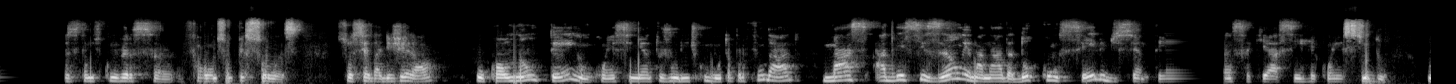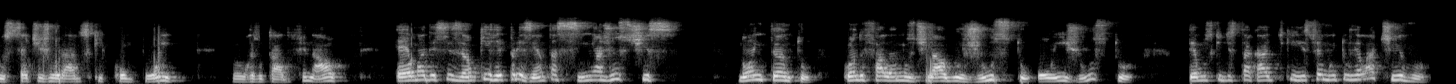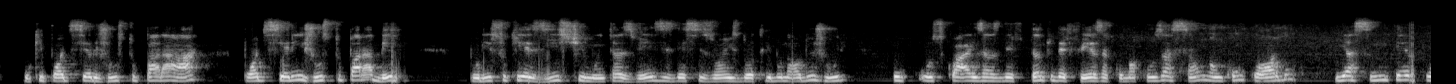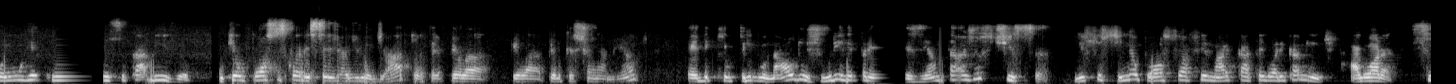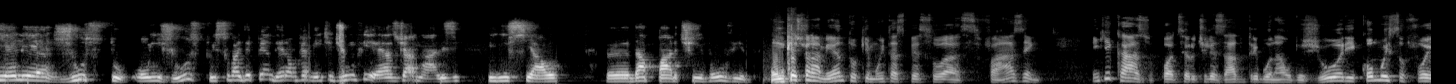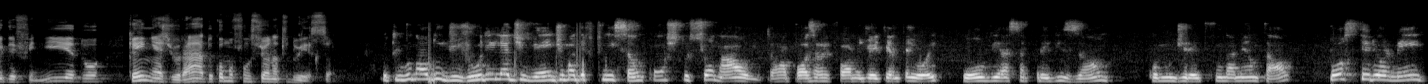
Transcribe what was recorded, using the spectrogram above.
estamos conversando, falando sobre pessoas, sociedade em geral, o qual não tem um conhecimento jurídico muito aprofundado, mas a decisão emanada do conselho de sentença que é assim reconhecido os sete jurados que compõem o resultado final, é uma decisão que representa sim a justiça. No entanto, quando falamos de algo justo ou injusto, temos que destacar que isso é muito relativo. O que pode ser justo para A pode ser injusto para B. Por isso que existe muitas vezes decisões do tribunal do júri, os quais de, tanto defesa como acusação não concordam e assim interpõe um recurso cabível. O que eu posso esclarecer já de imediato, até pela, pela, pelo questionamento, é de que o tribunal do júri representa a justiça. Isso sim eu posso afirmar categoricamente. Agora, se ele é justo ou injusto, isso vai depender, obviamente, de um viés de análise inicial uh, da parte envolvida. Um questionamento que muitas pessoas fazem em que caso pode ser utilizado o tribunal do júri? Como isso foi definido? Quem é jurado? Como funciona tudo isso? O tribunal do júri ele advém de uma definição constitucional. Então, após a reforma de 88, houve essa previsão como um direito fundamental. Posteriormente,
